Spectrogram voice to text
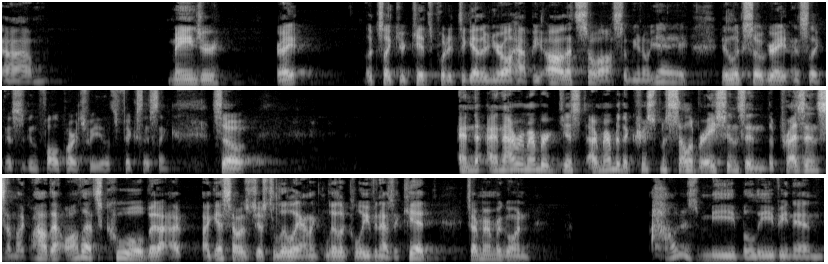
um, manger, right? Looks like your kids put it together and you're all happy. Oh, that's so awesome. You know, yay. It looks so great. And it's like, this is going to fall apart for you. Let's fix this thing. So, and and I remember just I remember the Christmas celebrations and the presents. I'm like, wow, that all that's cool. But I, I guess I was just a little analytical even as a kid. So I remember going, how does me believing in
